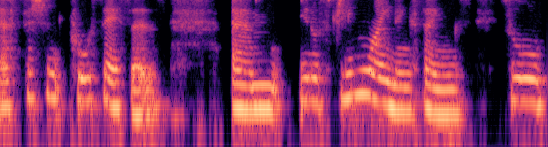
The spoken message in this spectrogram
efficient processes, um, you know, streamlining things. So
